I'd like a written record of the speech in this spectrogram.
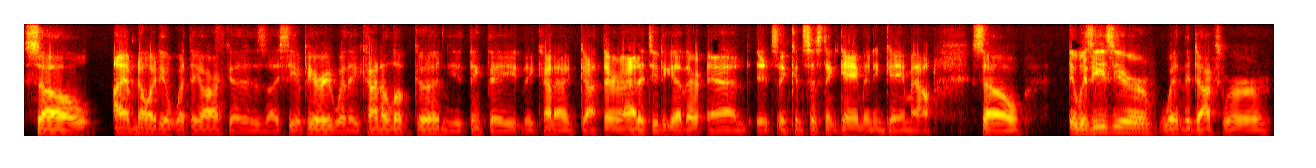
so I have no idea what they are because I see a period where they kind of look good and you think they they kind of got their attitude together, and it's inconsistent game in and game out. So it was easier when the Ducks were,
